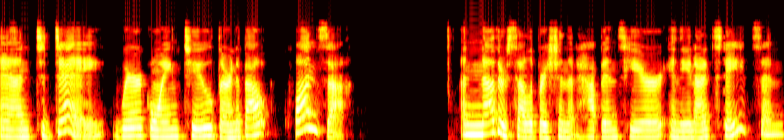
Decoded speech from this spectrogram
And today we're going to learn about Kwanzaa, another celebration that happens here in the United States and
